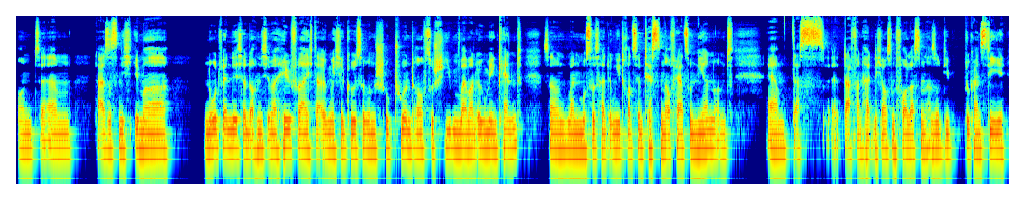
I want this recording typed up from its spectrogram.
Und ähm, da ist es nicht immer notwendig und auch nicht immer hilfreich, da irgendwelche größeren Strukturen drauf zu schieben, weil man irgendwen kennt, sondern man muss es halt irgendwie trotzdem testen auf Herz und Nieren und ähm, das äh, darf man halt nicht außen vor lassen. Also die, du kannst die,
